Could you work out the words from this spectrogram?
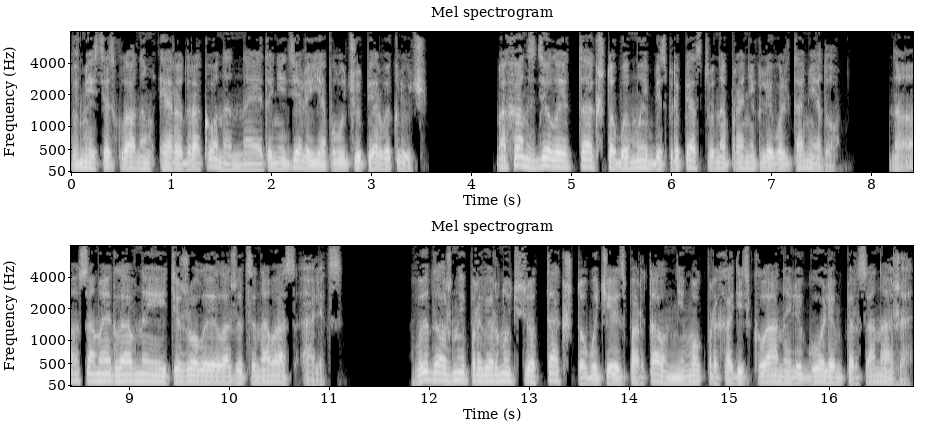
Вместе с кланом Эра Дракона на этой неделе я получу первый ключ. Махан сделает так, чтобы мы беспрепятственно проникли в Альтамеду. Но самое главное и тяжелое ложится на вас, Алекс. Вы должны провернуть все так, чтобы через портал не мог проходить клан или голем персонажа.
